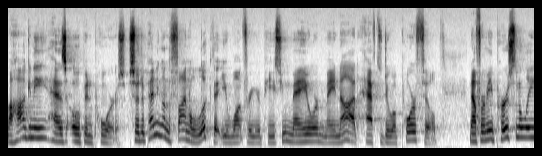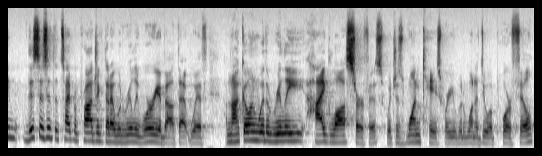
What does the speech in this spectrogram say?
Mahogany has open pores, so depending on the final look that you want for your piece, you may or may not have to do a pore fill. Now for me personally, this isn't the type of project that I would really worry about that with. I'm not going with a really high gloss surface, which is one case where you would want to do a pore fill.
